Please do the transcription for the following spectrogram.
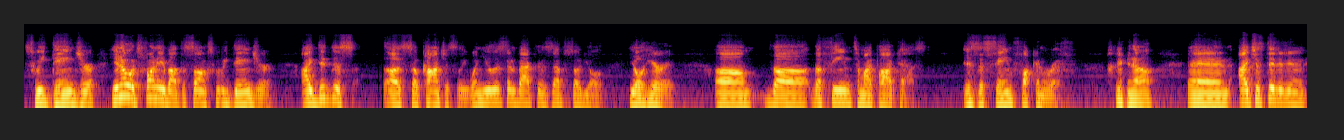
Sweet Danger. You know what's funny about the song Sweet Danger? I did this uh, subconsciously. When you listen back to this episode, you'll you'll hear it. Um, the the theme to my podcast is the same fucking riff, you know, and I just did it in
